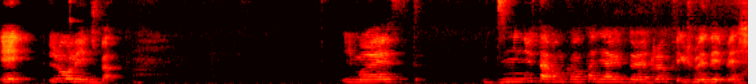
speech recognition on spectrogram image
et l'ourlet du bas. Il me reste 10 minutes avant que Quentin arrive de la job et que je me dépêche.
